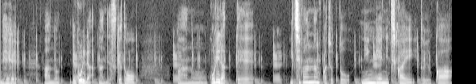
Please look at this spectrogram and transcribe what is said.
であのでゴリラなんですけどあのゴリラって一番なんかちょっと人間に近いというか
